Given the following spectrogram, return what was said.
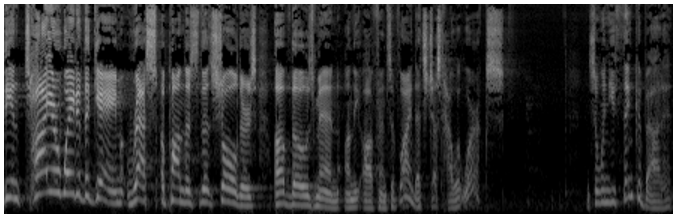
the entire weight of the game rests upon the, the, shoulders of those men on the offensive line. That's just how it works. And so, when you think about it,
